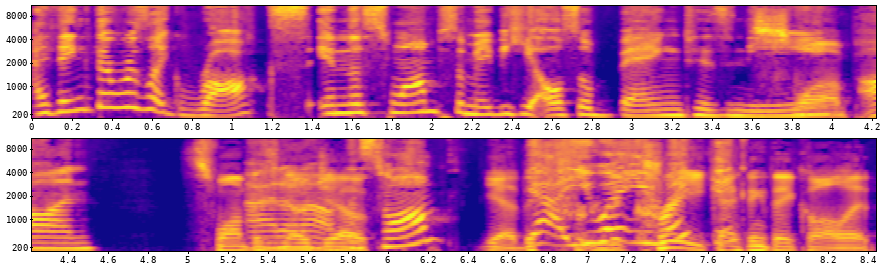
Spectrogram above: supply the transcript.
I think there was like rocks in the swamp, so maybe he also banged his knee Swamp. on Swamp is no know, joke. the swamp. Yeah, the, Yeah, you went- the you creek, I think- think they call it.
